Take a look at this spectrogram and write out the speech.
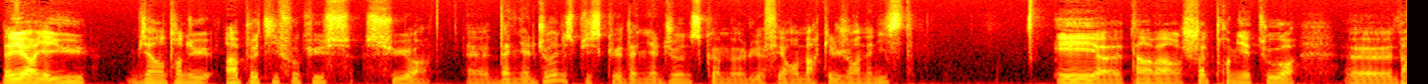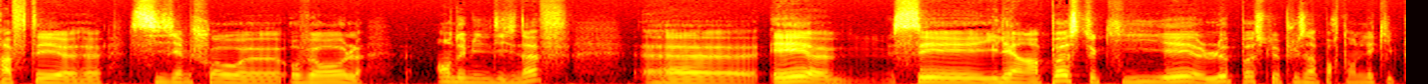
D'ailleurs, il y a eu bien entendu un petit focus sur euh, Daniel Jones, puisque Daniel Jones, comme lui a fait remarquer le journaliste, et euh, un, choix de premier tour euh, drafté euh, sixième choix overall en 2019 et c'est il est à un poste qui est le poste le plus important de l'équipe.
